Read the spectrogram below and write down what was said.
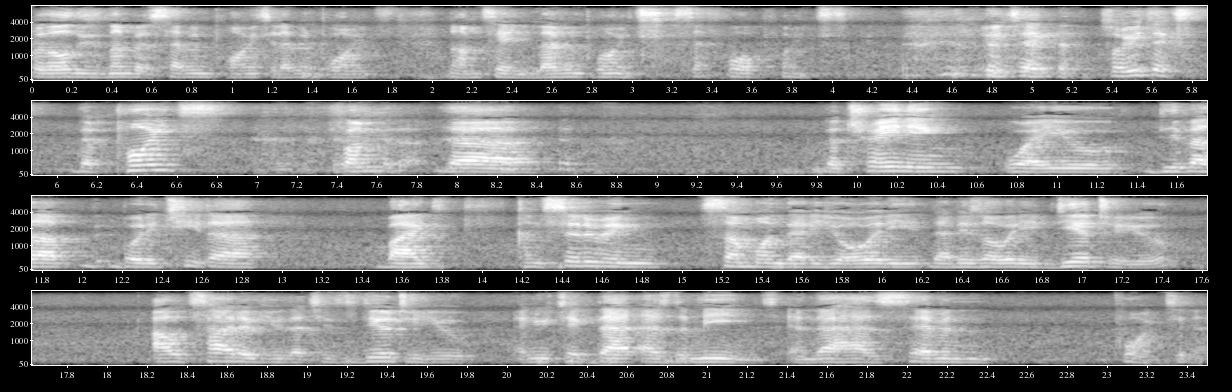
With all these numbers 7 points 11 points no I'm saying 11 points four points. You take so you take the points from the the training where you develop bodhicitta by considering someone that you already that is already dear to you, outside of you that is dear to you, and you take that as the means, and that has seven points in it.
